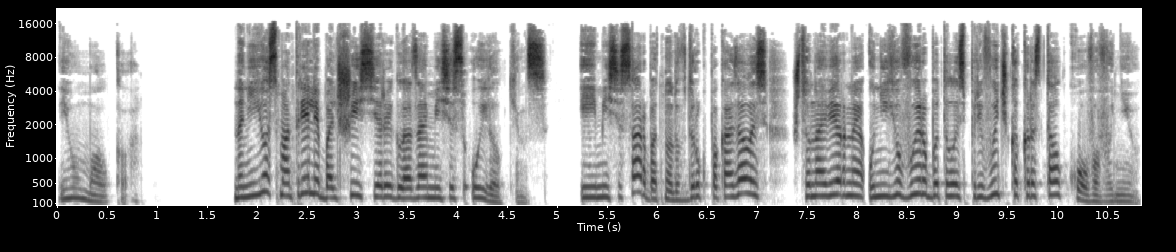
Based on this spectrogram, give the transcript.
И умолкла. На нее смотрели большие серые глаза миссис Уилкинс и миссис Арбатнот вдруг показалось, что, наверное, у нее выработалась привычка к растолковыванию,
